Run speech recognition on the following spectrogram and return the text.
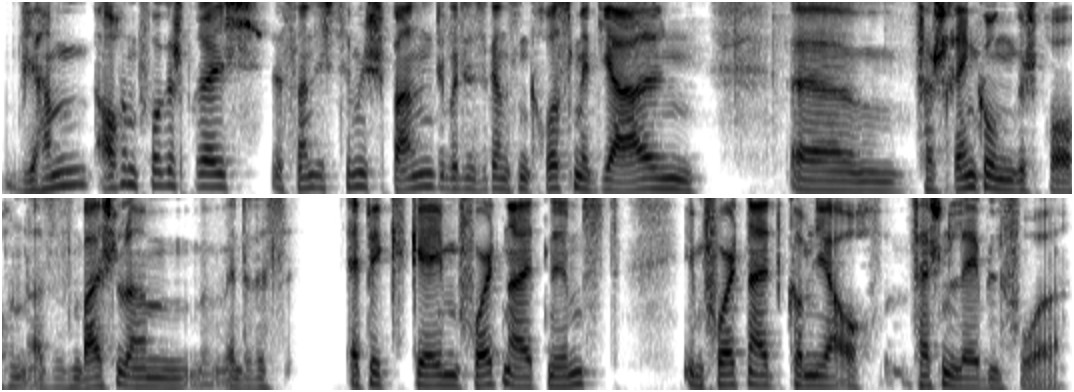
Wir haben auch im Vorgespräch, das fand ich ziemlich spannend, über diese ganzen crossmedialen ähm, Verschränkungen gesprochen. Also zum Beispiel, wenn du das Epic Game Fortnite nimmst, im Fortnite kommen ja auch Fashion Label vor.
